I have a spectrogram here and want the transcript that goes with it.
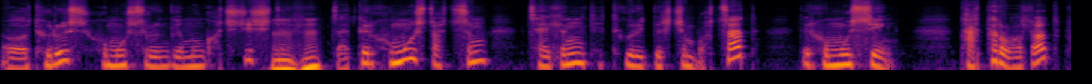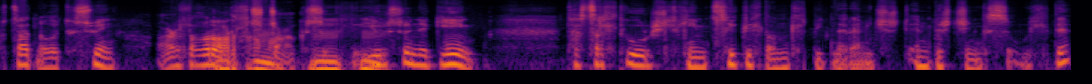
төрөөс хүмүүс рүү ингээ мөнгө очиж штэ. За тэр хүмүүст очисон цалин, тэтгэвэр идэр чинь буцаад тэр хүмүүсийн татар болоод буцаад нөгөө төсвийн орлого руу Орлого орж нь. байгаа гэсэн үг. Ерөөсөө нэг ийм тасралтгүй үргэлжлэх ийм цикл донд л бид нэр амьж амьдарч ийн гэсэн үг л дээ.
